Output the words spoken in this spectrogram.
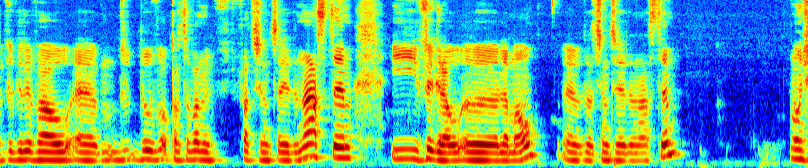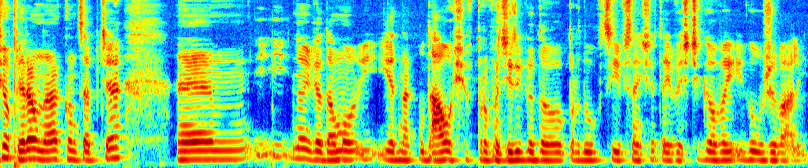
wygrywał, w- był opracowany w 2011 i wygrał Le Mans w 2011. On się opierał na koncepcie i, no i wiadomo, jednak udało się, wprowadzili go do produkcji w sensie tej wyścigowej i go używali.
